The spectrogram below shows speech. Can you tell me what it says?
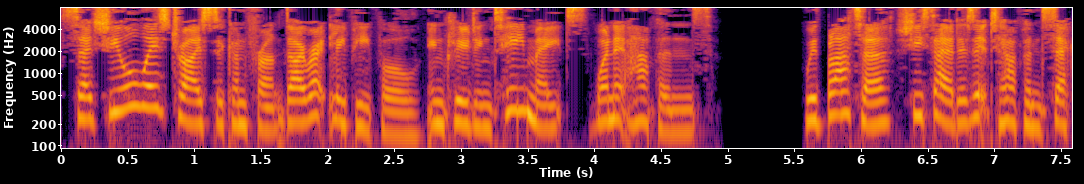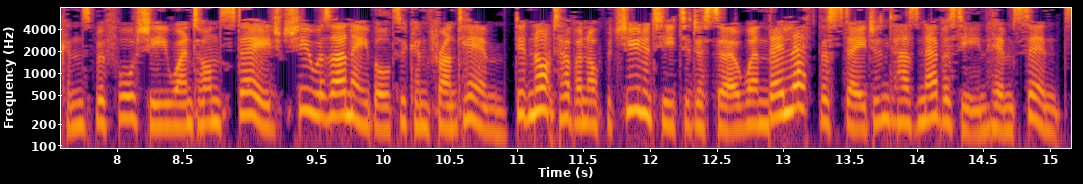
said she always tries to confront directly people, including teammates, when it happens. With Blatter, she said as it happened seconds before she went on stage, she was unable to confront him, did not have an opportunity to discern when they left the stage and has never seen him since.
